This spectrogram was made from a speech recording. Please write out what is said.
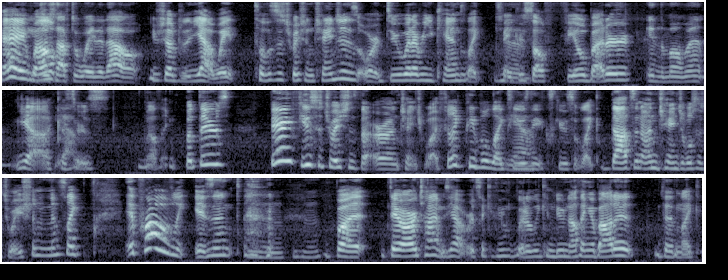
okay, you well, you just have to wait it out you just have to yeah wait till the situation changes or do whatever you can to like make yourself feel better. in the moment. Yeah, because Yeah. there's nothing. But there's very few situations that are unchangeable. I feel like people like to use the excuse of like that's an unchangeable situation, and it's like it probably isn't. Mm-hmm. but there are times, yeah, where it's like if you literally can do nothing about it, then like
